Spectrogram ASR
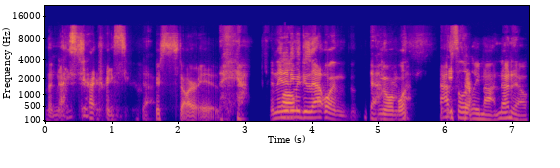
the next Drag Race Yeah. star is. Yeah. And they Well- didn't even do that one Yeah. normal. Absolutely not. No, no.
